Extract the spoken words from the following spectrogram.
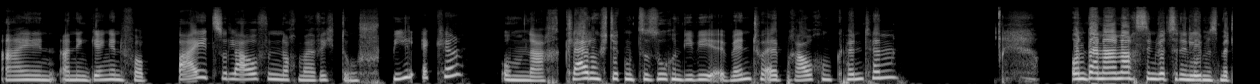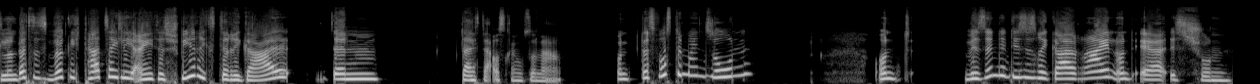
ein, an den Gängen vorbeizulaufen, nochmal Richtung Spielecke, um nach Kleidungsstücken zu suchen, die wir eventuell brauchen könnten. Und danach sind wir zu den Lebensmitteln. Und das ist wirklich tatsächlich eigentlich das schwierigste Regal, denn da ist der Ausgang so nah. Und das wusste mein Sohn. Und wir sind in dieses Regal rein und er ist schon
